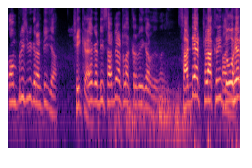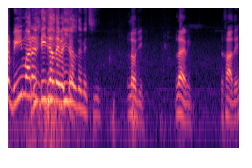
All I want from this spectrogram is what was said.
ਕੰਪਨੀ 'ਚ ਵੀ ਗਾਰੰਟੀ ਜਾ ਠੀਕ ਹੈ। ਇਹ ਗੱਡੀ 8.5 ਲੱਖ ਰੁਪਏ ਦੀ ਕਰ ਦੇ ਦਾਂਗੇ। 8.5 ਲੱਖ ਦੀ 2020 ਮਾਡਲ ਡੀ- ਡੀਜ਼ਲ ਦੇ ਵਿੱਚ ਡੀਜ਼ਲ ਦੇ ਵਿੱਚ ਜੀ। ਲਓ ਜੀ। ਲੈ ਵੀ ਦਿਖਾ ਦੇ।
